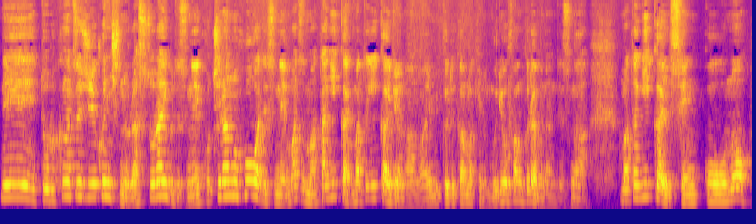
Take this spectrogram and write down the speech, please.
で、えっと、6月19日のラストライブですね。こちらの方はですね、まず、またぎ会、またぎ会というのは、あの、あゆみくりかまきの無料ファンクラブなんですが、またぎ会先行の、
